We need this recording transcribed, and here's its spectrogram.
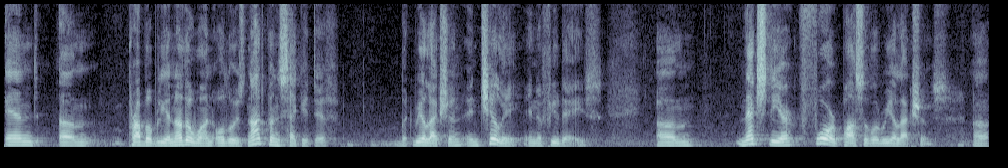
and um, probably another one, although it's not consecutive, but re-election in Chile in a few days. Um, next year, four possible re-elections, uh,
